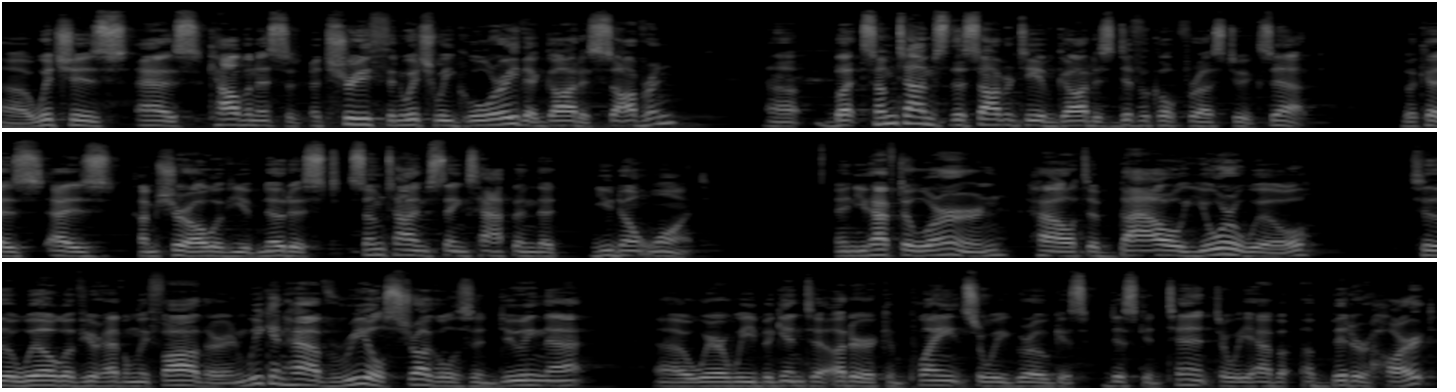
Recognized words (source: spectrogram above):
uh, which is, as Calvinists, a, a truth in which we glory that God is sovereign. Uh, but sometimes the sovereignty of God is difficult for us to accept because, as I'm sure all of you have noticed, sometimes things happen that you don't want. And you have to learn how to bow your will to the will of your Heavenly Father. And we can have real struggles in doing that, uh, where we begin to utter complaints or we grow discontent or we have a, a bitter heart.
